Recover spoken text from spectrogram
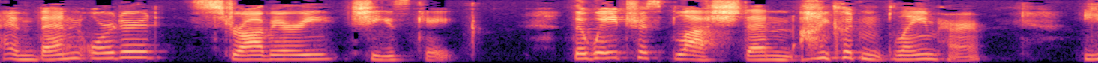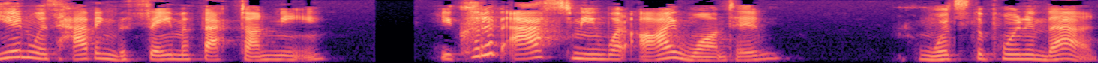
and then ordered strawberry cheesecake. The waitress blushed and I couldn't blame her. Ian was having the same effect on me. You could have asked me what I wanted. What's the point in that?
